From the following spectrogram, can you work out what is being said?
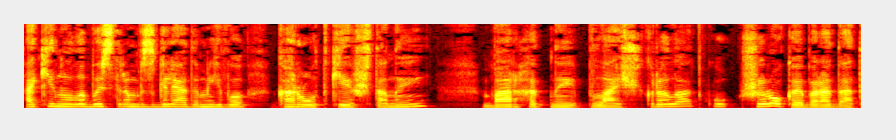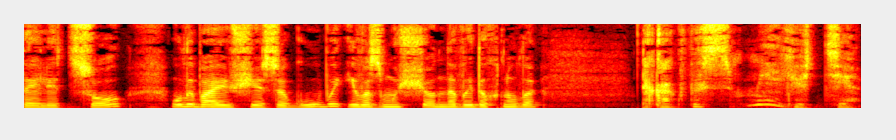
окинула быстрым взглядом его короткие штаны, бархатный плащ-крылатку, широкое бородатое лицо, улыбающиеся губы и возмущенно выдохнула. «Да как вы смеете?»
